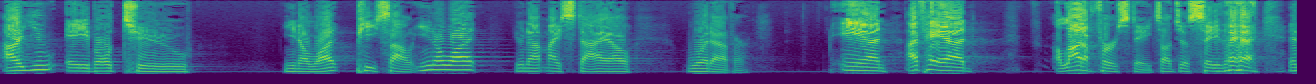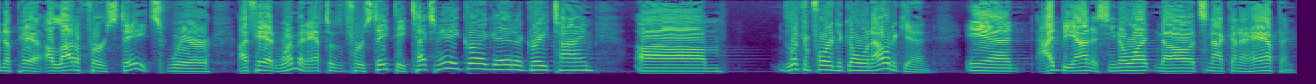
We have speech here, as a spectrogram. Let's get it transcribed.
are you able to, you know what, peace out? You know what? You're not my style, whatever. And I've had a lot of first dates, I'll just say that in the past. A lot of first dates where I've had women after the first date, they text me, hey, Greg, I had a great time. Um, looking forward to going out again. And I'd be honest, you know what? No, it's not going to happen.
